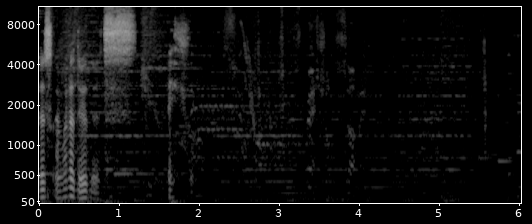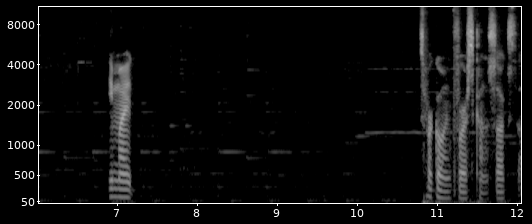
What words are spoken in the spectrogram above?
this I'm gonna do this. I think. He might. So we're going first. Kind of sucks though.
